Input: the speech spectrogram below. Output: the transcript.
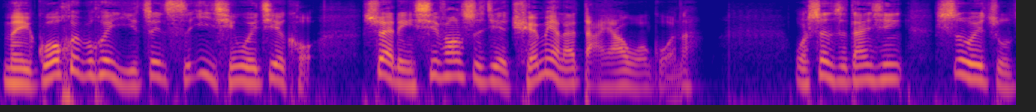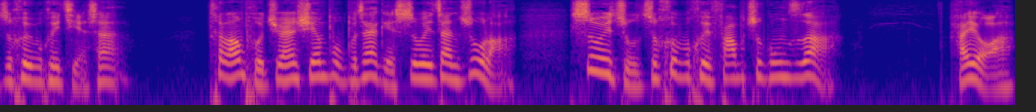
美国会不会以这次疫情为借口，率领西方世界全面来打压我国呢？我甚至担心世卫组织会不会解散？特朗普居然宣布不再给世卫赞助了。世卫组织会不会发不出工资啊？还有啊，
